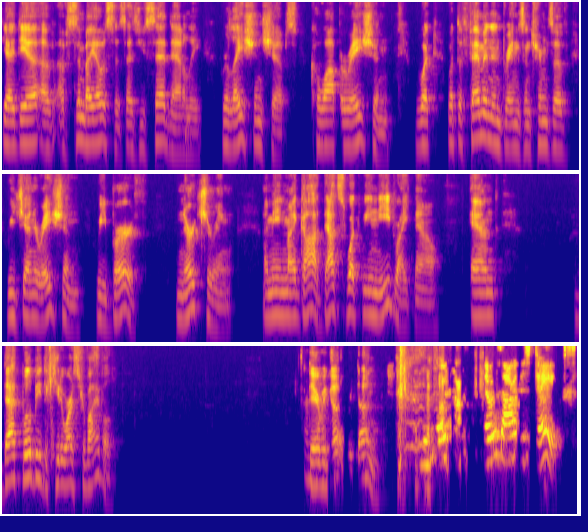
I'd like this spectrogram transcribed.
The idea of, of symbiosis, as you said, mm-hmm. Nathalie, relationships, cooperation, what, what the feminine brings in terms of regeneration, rebirth, nurturing. I mean, my God, that's what we need right now. And that will be the key to our survival. There we go. We're done. Those are the stakes.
